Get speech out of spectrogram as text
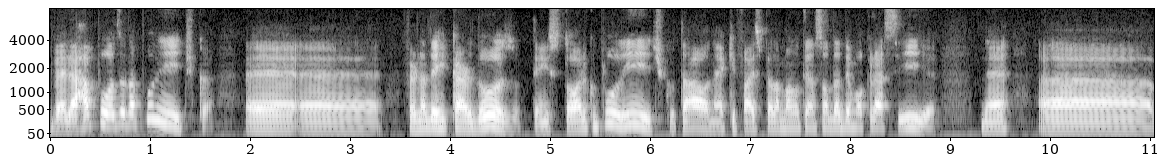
velha raposa da política. É, é, Fernando Henrique Cardoso tem histórico político, tal, né, que faz pela manutenção da democracia, né? Ah,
